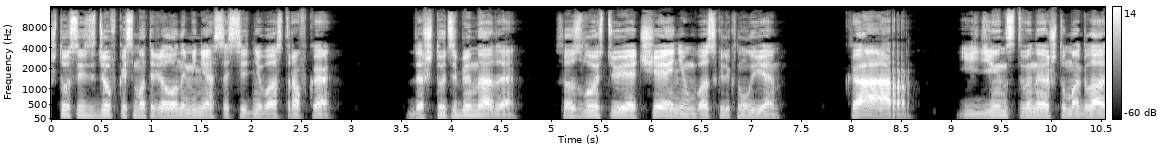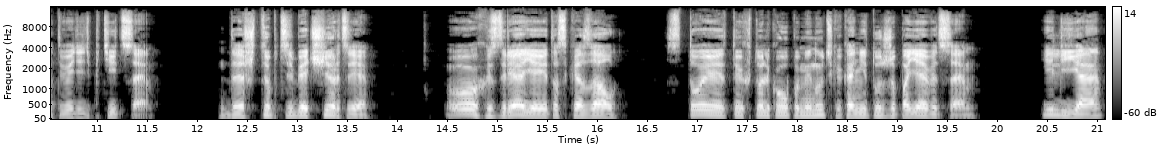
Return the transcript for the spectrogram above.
что с издевкой смотрела на меня с соседнего островка. «Да что тебе надо?» Со злостью и отчаянием воскликнул я. «Кар!» Единственное, что могла ответить птица. «Да чтоб тебя черти!» Ох, зря я это сказал. Стоит их только упомянуть, как они тут же появятся. Илья.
